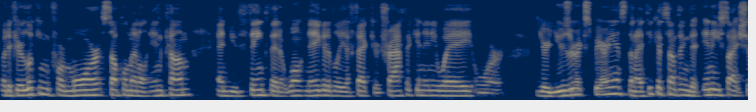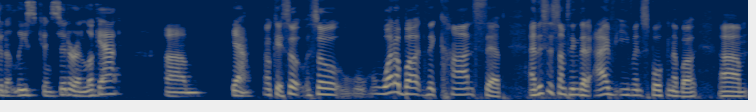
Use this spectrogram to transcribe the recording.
But if you're looking for more supplemental income and you think that it won't negatively affect your traffic in any way or your user experience, then I think it's something that any site should at least consider and look at. Um, yeah. Okay. So, so what about the concept? And this is something that I've even spoken about. Um,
